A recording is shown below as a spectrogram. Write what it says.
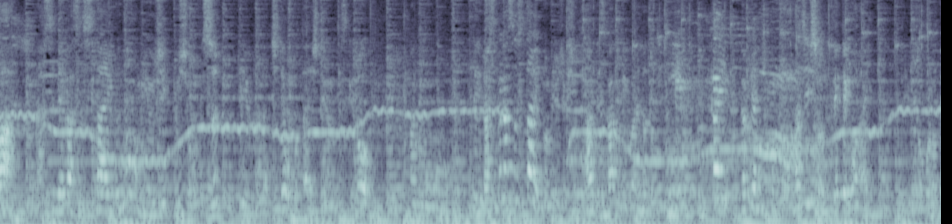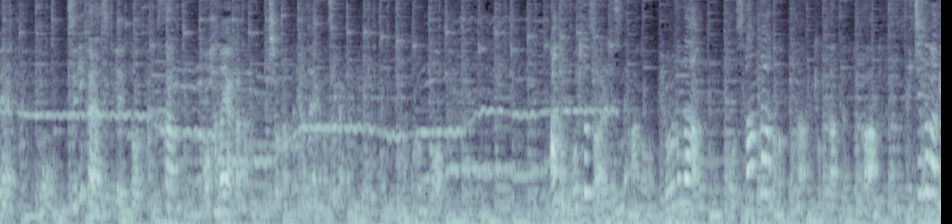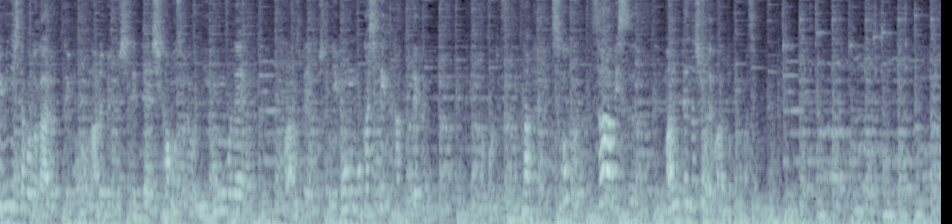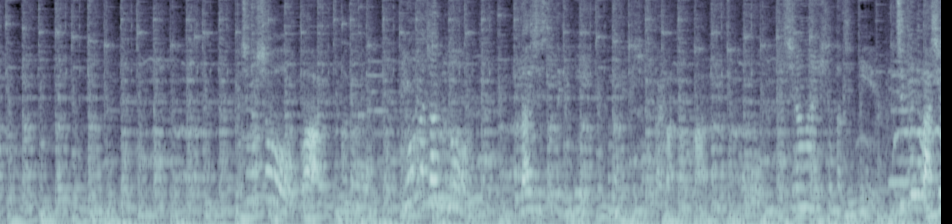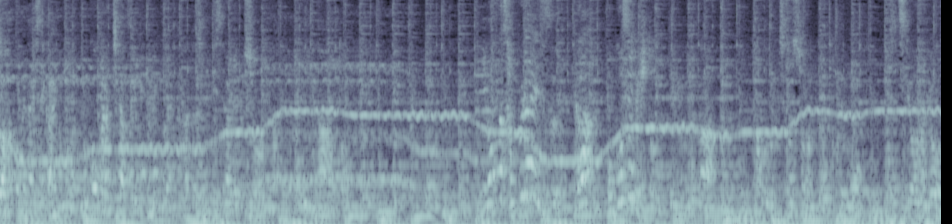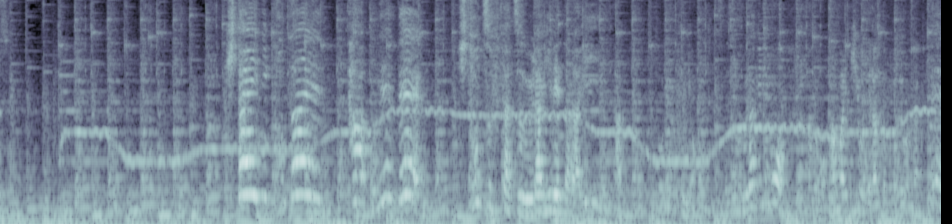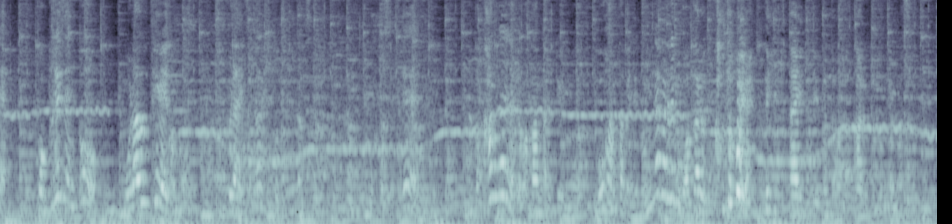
はラスベガススタイルのミュージックショーですっていう形でお答えしてるんですけどあのでラスベガススタイルのミュージックショーって何ですかって言われた時に一回楽屋に来込むと同じ衣装で出てこないっていうところでもう次から次へとたくさんこう華やかな衣装だったり華やかな世界が見れるあともう一つはあれですね。あのいろいろなこうスタンダードな曲だったりとか一度は耳にしたことがあるっていうものをなるべくしててしかもそれを日本語でトランスレートして日本語歌詞で歌ってるっていうところですかね。まあすごくサービス満点なショーではあると思います。うちのショーはあのいろんなジャンルのダイジェスト的に界があったのかっていうことを知らない人たちに自分では足を運べない世界のものに向こうから近づいてくるみたいな形で見せられるショーになってればいいなといろんなサプライズが起こせる人っていうのが多分うちのショーにはとても必要な要素。期待に応えた上で一つ二つ裏切れたらいいなとい裏切りもあのあんまり木をてらったものではなくてこうプレゼントをもらう程度のサプライズが1つ2つ起こせてなんか考えなきゃ分かんないっていうのもご飯食べて飲みながらでも分かることをやっていきたいっていうことはあると思います。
